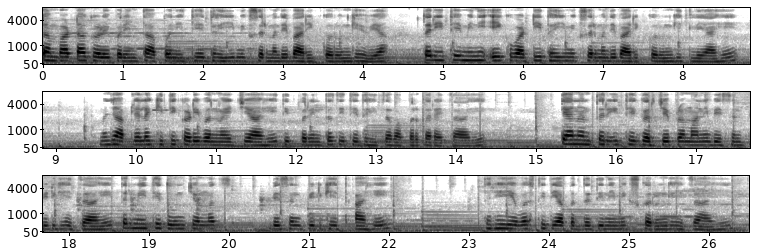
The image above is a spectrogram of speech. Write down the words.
टमाटा गळेपर्यंत आपण इथे दही मिक्सरमध्ये बारीक करून घेऊया. तर इथे मी एक वाटी दही मिक्सरमध्ये बारीक करून घेतली आहे. म्हणजे आपल्याला किती कढी बनवायची आहे तिथपर्यंतच इथे दहीचा वापर करायचा आहे. त्यानंतर इथे गरजेप्रमाणे बेसन पीठ घ्यायचं आहे. तर मी इथे दोन चम्मच बेसन पीठ घेत आहे. तर हे व्यवस्थित या पद्धतीने मिक्स करून घ्यायचं आहे.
